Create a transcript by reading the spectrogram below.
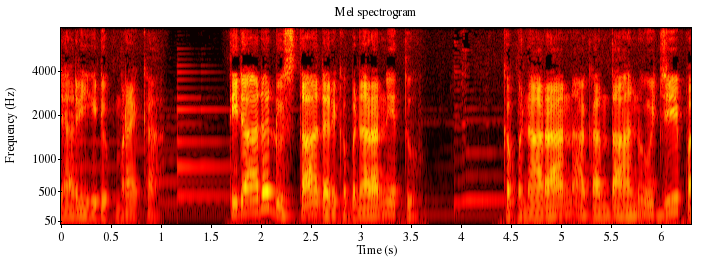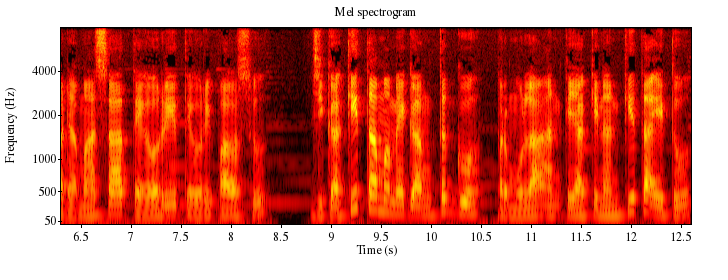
dari hidup mereka. Tidak ada dusta dari kebenaran itu. Kebenaran akan tahan uji pada masa teori-teori palsu, jika kita memegang teguh permulaan keyakinan kita itu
